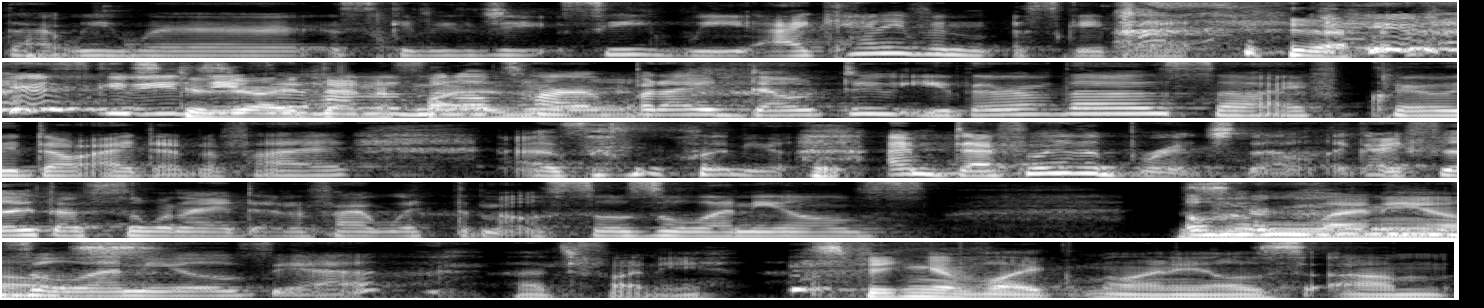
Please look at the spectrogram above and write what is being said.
that we wear skinny jeans. See, we I can't even escape that. Yeah. we wear skinny jeans and have a middle part, but I don't do either of those, so I clearly don't identify as a millennial. I'm definitely the bridge though. Like I feel like that's the one I identify with the most. So millennials. or Zillennials. Zillennials, yeah. That's funny. Speaking of like millennials, um,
